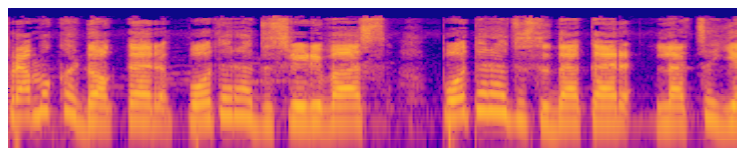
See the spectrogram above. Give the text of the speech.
ప్రముఖ డాక్టర్ పోతరాజు శ్రీనివాస్ పోతరాజు సుధాకర్ లచ్చయ్య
